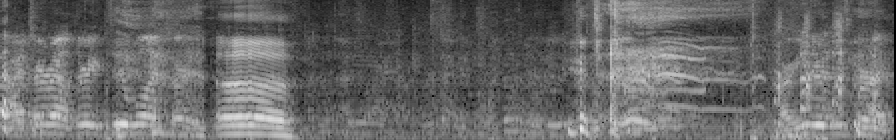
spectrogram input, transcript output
All right, turn around. Three, two, one. Turn. Uh. Are either of these correct?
